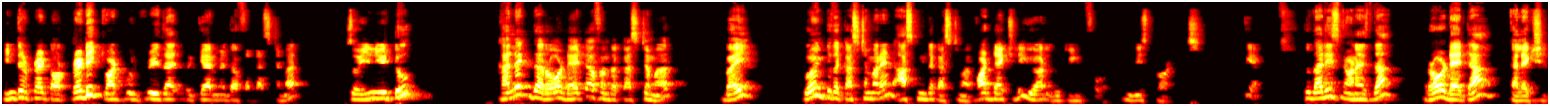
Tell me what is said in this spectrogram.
interpret or predict what would be the requirement of a customer. So, you need to collect the raw data from the customer by going to the customer and asking the customer what actually you are looking for in these products. Okay. So, that is known as the raw data collection.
